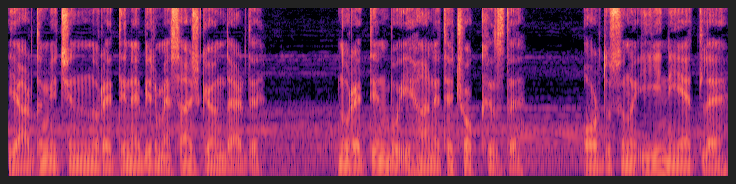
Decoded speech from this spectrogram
yardım için Nureddin'e bir mesaj gönderdi. Nureddin bu ihanete çok kızdı. Ordusunu iyi niyetle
